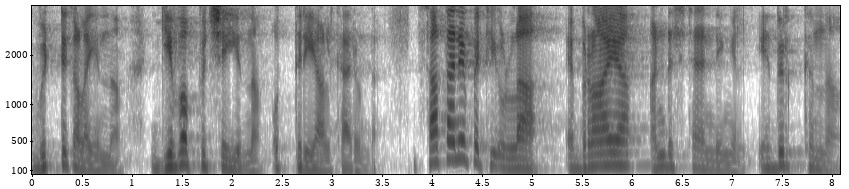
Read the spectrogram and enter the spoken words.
വിട്ടുകളയുന്ന ഗിവപ്പ് ചെയ്യുന്ന ഒത്തിരി ആൾക്കാരുണ്ട്. സാത്താനെ പറ്റിയുള്ള എബ്രായ അണ്ടർസ്റ്റാൻഡിങ്ങിൽ എതിർക്കുന്ന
